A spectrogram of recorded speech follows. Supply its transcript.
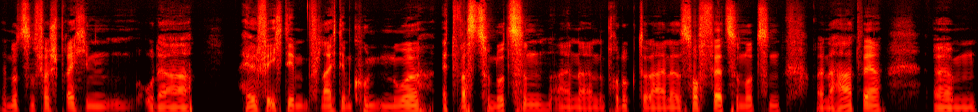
Nutzenversprechen oder helfe ich dem vielleicht dem Kunden nur etwas zu nutzen, ein, ein Produkt oder eine Software zu nutzen oder eine Hardware. Ähm,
